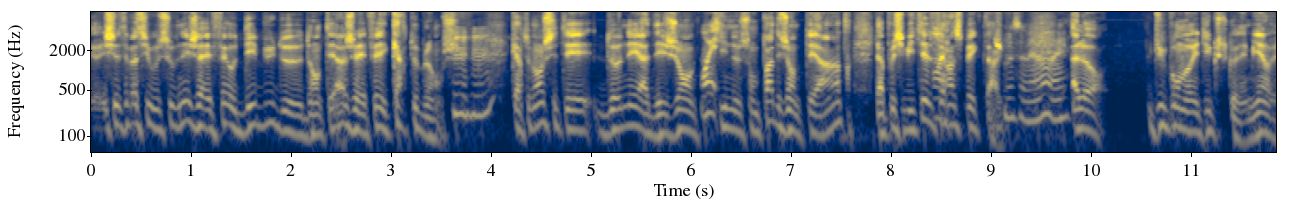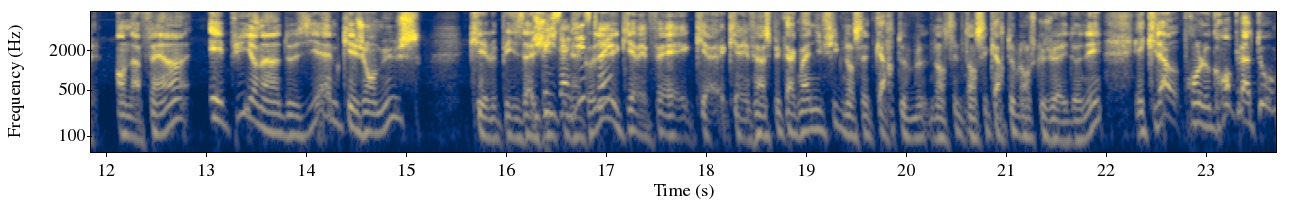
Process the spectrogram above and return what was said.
je ne sais pas si vous vous souvenez, j'avais fait au début de Dantea, j'avais fait les cartes blanches. Mm Cartes blanches, c'était donner à des gens qui ne sont pas des gens de théâtre la possibilité de faire un spectacle. Je me souviens, Alors, Dupont-Moretti, que je connais bien, en a fait un. Et puis, il y en a un deuxième, qui est Jean Mus, qui est le paysagiste, bien connu, et qui avait fait qui, avait fait un spectacle magnifique dans cette carte dans, cette, dans ces cartes blanches que je lui avais données et qui là prend le grand plateau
